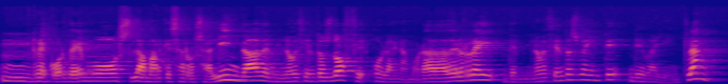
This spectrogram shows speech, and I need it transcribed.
Mm, recordemos La Marquesa Rosalinda de 1912 o La enamorada del rey de 1920 de Valle Inclán,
